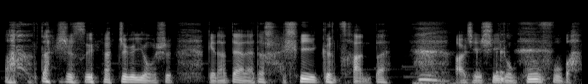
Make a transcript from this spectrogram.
啊，但是虽然这个勇士给他带来的还是一个惨败，而且是一种辜负吧，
